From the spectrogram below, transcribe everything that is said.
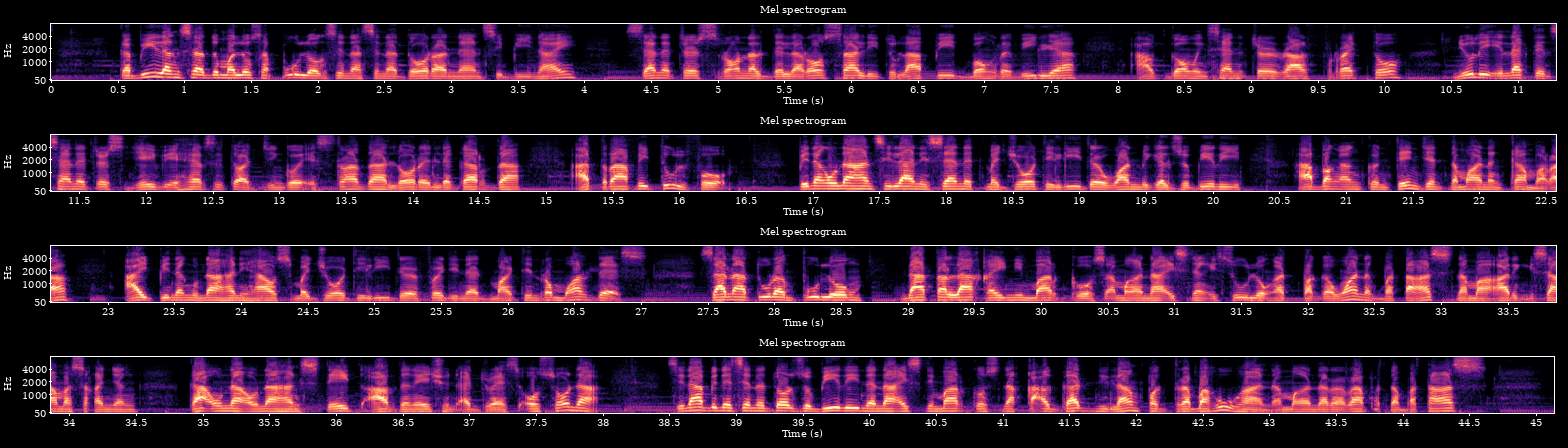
Kabilang sa dumalo sa pulong sina Senadora Nancy Binay, Senators Ronald De La Rosa, Lito Lapid, Bong Revilla, outgoing Senator Ralph Recto, newly elected Senators J.V. Ejercito at Jingoy Estrada, Loren Legarda at Rafi Tulfo. Pinangunahan sila ni Senate Majority Leader Juan Miguel Zubiri habang ang contingent naman ng Kamara ay pinangunahan ni House Majority Leader Ferdinand Martin Romualdez. Sa naturang pulong, natalakay ni Marcos ang mga nais niyang isulong at paggawa ng batas na maaaring isama sa kanyang kauna-unahang State of the Nation Address o SONA. Sinabi ni Senador Zubiri na nais ni Marcos na kaagad nilang pagtrabahuhan ang mga nararapat na batas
